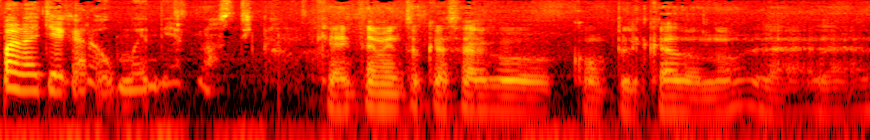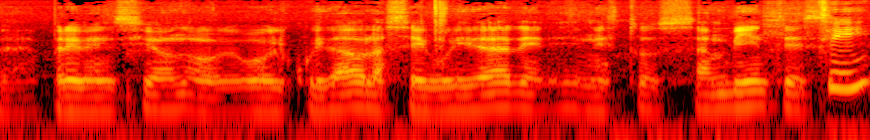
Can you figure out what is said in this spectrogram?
para llegar a un buen diagnóstico. Que ahí también tocas algo complicado, ¿no? La, prevención o, el cuidado, la seguridad en, estos ambientes. Sí.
